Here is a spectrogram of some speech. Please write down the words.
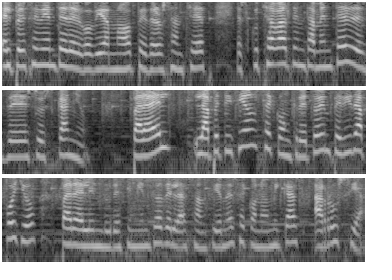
El presidente del gobierno, Pedro Sánchez, escuchaba atentamente desde su escaño. Para él, la petición se concretó en pedir apoyo para el endurecimiento de las sanciones económicas a Rusia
